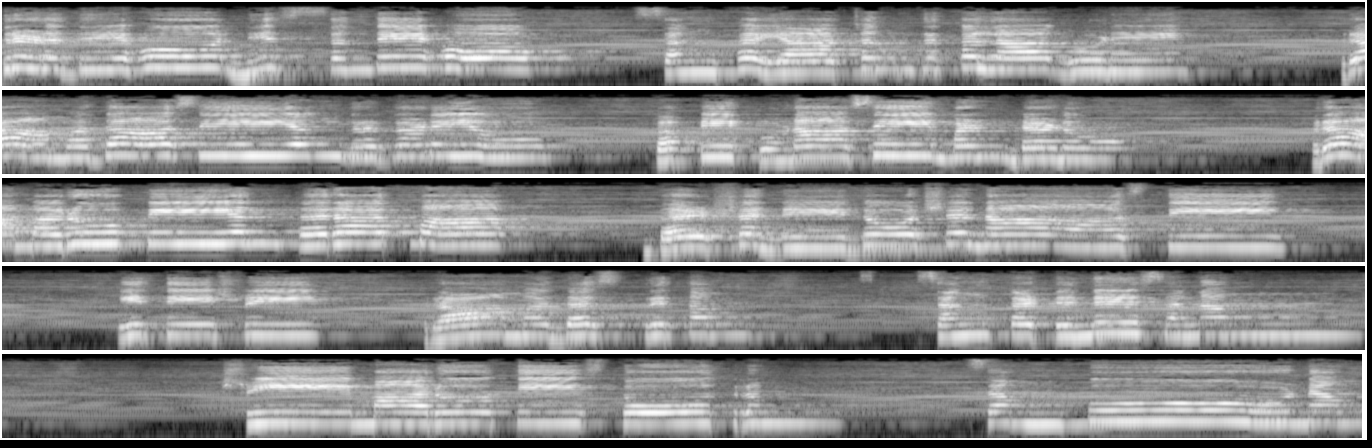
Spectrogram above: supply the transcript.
दृढदेहो निस्सन्देहो सङ्खया चन्द्रकला गुणे। रामदासी अङ्ग्रगणयो कपि कुणासी मण्डणो। रामरूपी अन्तरात्मा दर्शने दोष नास्ति। इति श्री रामदस्कृतम् सङ्कटनिरसनम् श्रीमारुतिस्तोत्रम् सम्पूर्णम्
